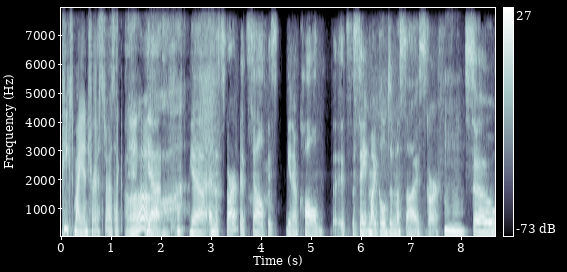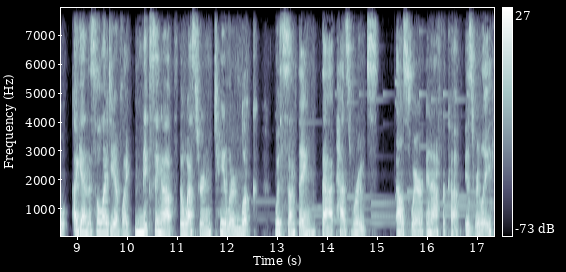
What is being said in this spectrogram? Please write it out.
piqued my interest. I was like, oh. Yeah. Yeah. And the scarf itself is, you know, called, it's the St. Michael de Maasai scarf. Mm-hmm. So again, this whole idea of like mixing up the Western tailored look with something that has roots elsewhere in Africa is really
